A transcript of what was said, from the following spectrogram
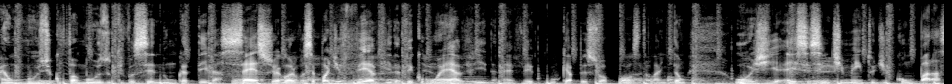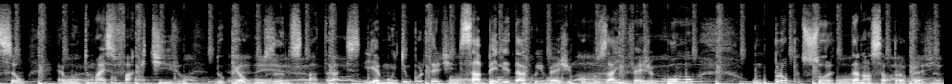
é um músico famoso que você nunca teve acesso e agora você pode ver a vida, ver como é a vida, né? Ver o que a pessoa posta lá. Então, hoje esse sentimento de comparação é muito mais factível do que alguns anos atrás. E é muito importante a gente saber lidar com inveja e como usar a inveja como um propulsor da nossa própria vida.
